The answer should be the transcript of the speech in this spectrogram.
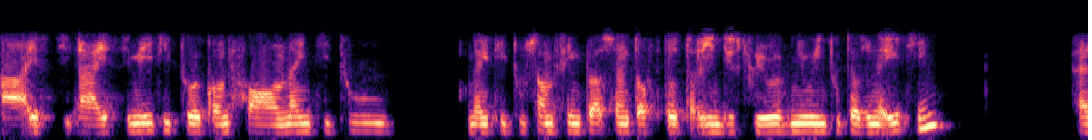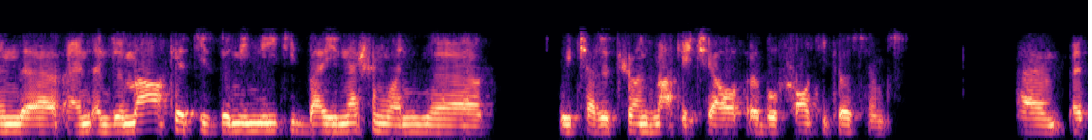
are, esti- are estimated to account for 92 92 something percent of total industry revenue in 2018. And, uh, and, and the market is dominated by Nationwide, uh, which has a current market share of above 40%. Um, but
